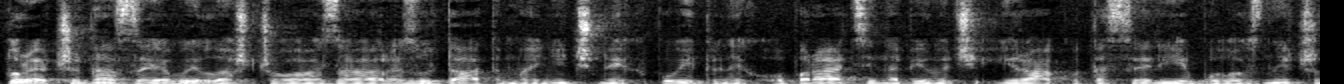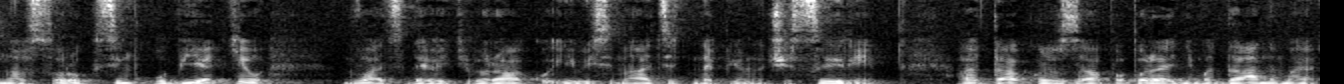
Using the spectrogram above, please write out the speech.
Туреччина заявила, що за результатами нічних повітряних операцій на півночі Іраку та Сирії було знищено 47 об'єктів, 29 в Іраку і 18 на півночі Сирії. А також за попередніми даними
